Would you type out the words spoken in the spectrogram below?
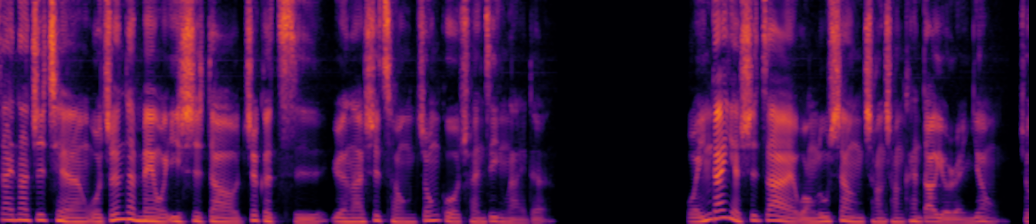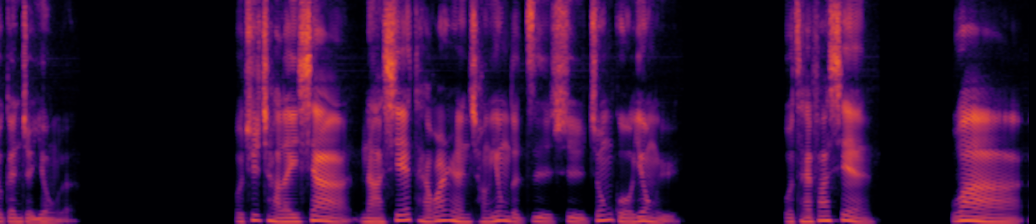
在那之前，我真的没有意识到这个词原来是从中国传进来的。我应该也是在网络上常常看到有人用，就跟着用了。我去查了一下哪些台湾人常用的字是中国用语，我才发现，哇，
